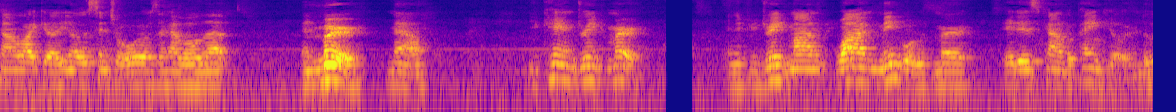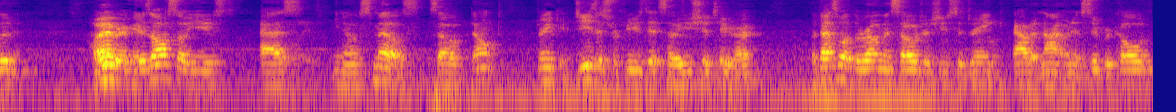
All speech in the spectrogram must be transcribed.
kind of like uh, you know the essential oils that have all that. And myrrh. Now, you can drink myrrh, and if you drink wine, wine mingled with myrrh, it is kind of a painkiller and dilutant. However, it is also used as you know smells. So don't drink it. Jesus refused it, so you should too, right? But that's what the Roman soldiers used to drink out at night when it's super cold.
